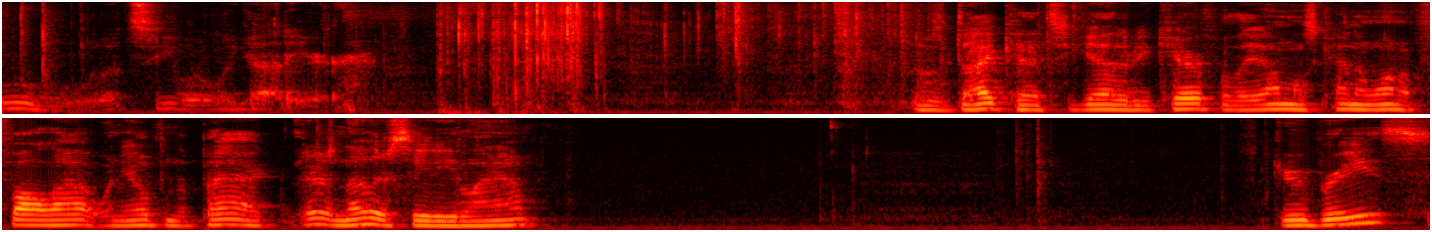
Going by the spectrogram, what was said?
Ooh, let's see what we got here. Those die cuts, you got to be careful. They almost kind of want to fall out when you open the pack. There's another CeeDee Lamb. Drew Brees.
